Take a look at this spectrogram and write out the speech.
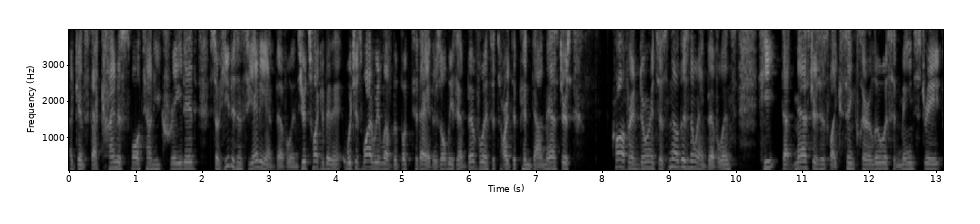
against that kind of small town he created. So he doesn't see any ambivalence. You're talking about it, which is why we love the book today. There's all these ambivalence. It's hard to pin down Masters Carl Van Doren says, no, there's no ambivalence. He that Masters is like Sinclair Lewis and Main Street.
